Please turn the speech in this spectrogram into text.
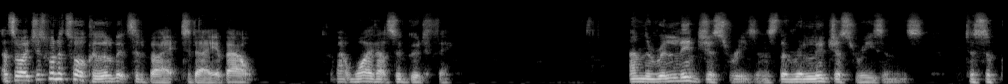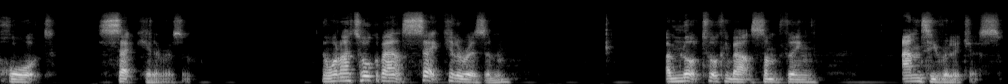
And so I just want to talk a little bit today about about why that's a good thing. And the religious reasons, the religious reasons to support secularism. Now, when I talk about secularism, I'm not talking about something anti religious.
